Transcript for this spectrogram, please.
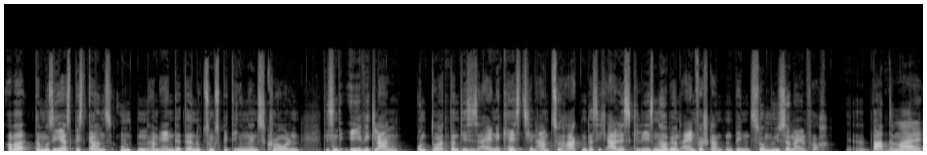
aber da muss ich erst bis ganz unten am Ende der Nutzungsbedingungen scrollen. Die sind ewig lang und dort dann dieses eine Kästchen anzuhaken, dass ich alles gelesen habe und einverstanden bin. So mühsam einfach. Warte mal,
